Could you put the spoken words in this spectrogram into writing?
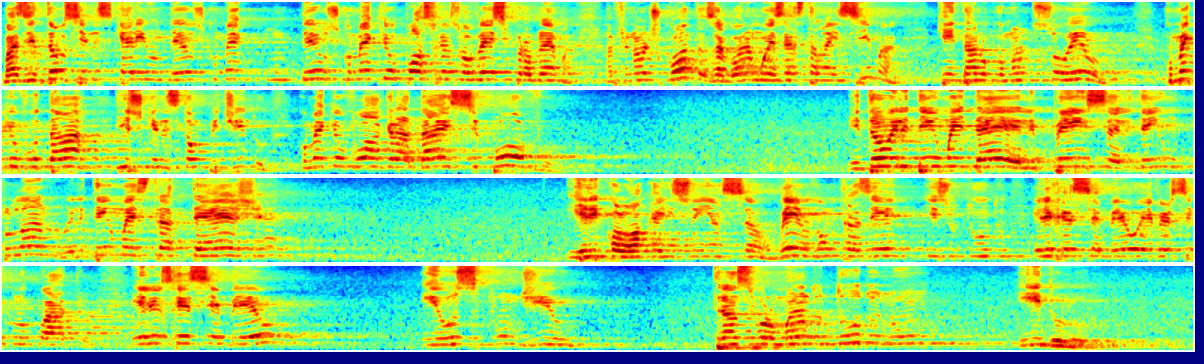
mas então se eles querem um Deus, como é, um Deus, como é que eu posso resolver esse problema? Afinal de contas, agora Moisés está lá em cima, quem está no comando sou eu. Como é que eu vou dar isso que eles estão pedindo? Como é que eu vou agradar esse povo? Então ele tem uma ideia, ele pensa, ele tem um plano, ele tem uma estratégia. E ele coloca isso em ação. Venham, vamos trazer isso tudo. Ele recebeu, aí versículo 4. Ele os recebeu e os fundiu, transformando tudo num ídolo,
